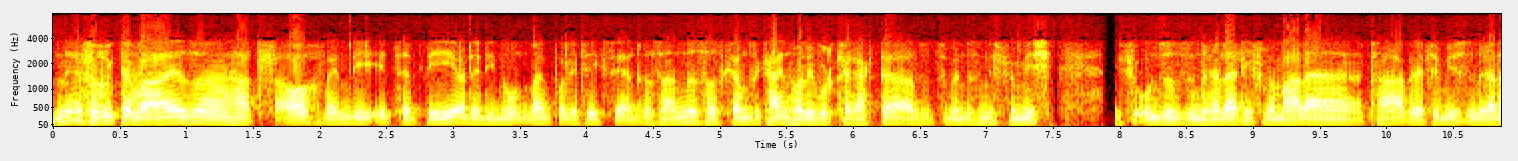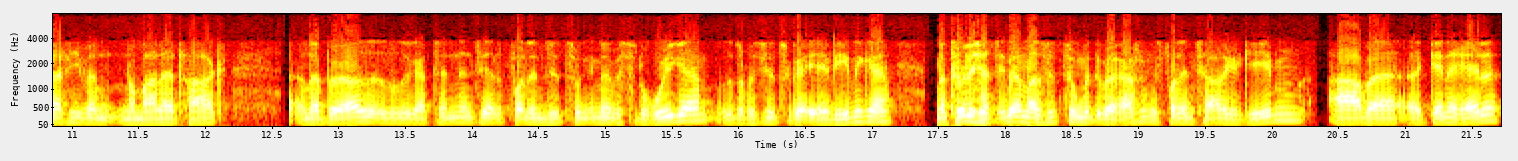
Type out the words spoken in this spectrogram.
Ne, verrückterweise hat auch wenn die EZB oder die Notenbankpolitik sehr interessant ist, das Ganze keinen Hollywood-Charakter, also zumindest nicht für mich. Für uns ist es ein relativ normaler Tag oder für mich ist es ein relativ normaler Tag. An der Börse ist es sogar tendenziell vor den Sitzungen immer ein bisschen ruhiger, also da passiert sogar eher weniger. Natürlich hat es immer mal Sitzungen mit Überraschungspotenzial gegeben, aber äh, generell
